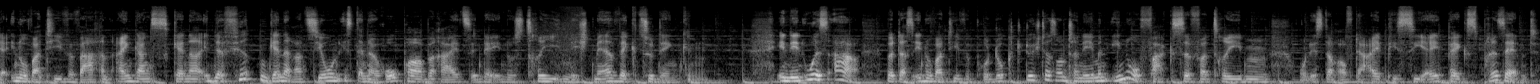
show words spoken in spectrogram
Der innovative Wareneingangsscanner in der vierten Generation ist in Europa bereits in der Industrie nicht mehr wegzudenken. In den USA wird das innovative Produkt durch das Unternehmen Innofaxe vertrieben und ist auch auf der IPC Apex präsent.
